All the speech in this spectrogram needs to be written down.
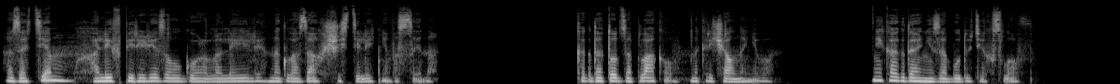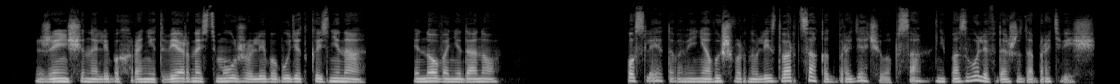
А затем халиф перерезал горло Лейли на глазах шестилетнего сына. Когда тот заплакал, накричал на него. «Никогда не забуду тех слов. Женщина либо хранит верность мужу, либо будет казнена. Иного не дано. После этого меня вышвырнули из дворца, как бродячего пса, не позволив даже забрать вещи.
